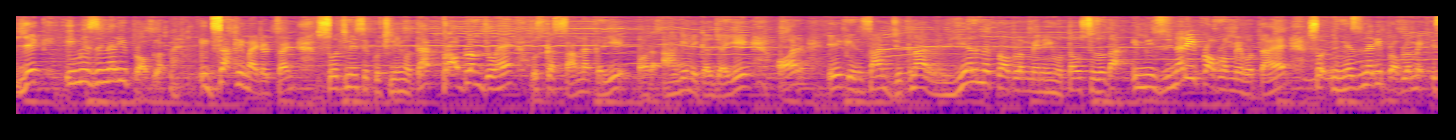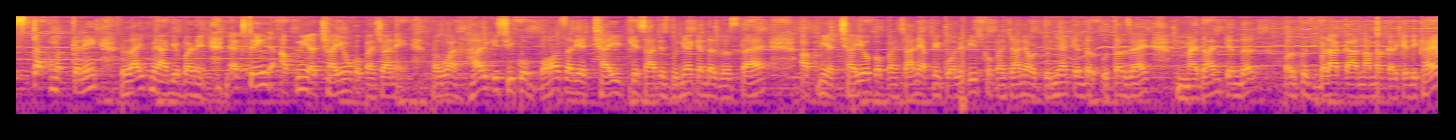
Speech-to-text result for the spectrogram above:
ये एक इमेजिनरी प्रॉब्लम है। एग्जैक्टली माई फ्रेंड सोचने से कुछ नहीं होता है। प्रॉब्लम जो है, उसका सामना करिए और आगे निकल जाइए। और एक इंसान जितना रियल में प्रॉब्लम में नहीं होता, उससे ज़्यादा इमेजिनरी प्रॉब्लम में होता है। सो इमेजिनरी प्रॉब्लम में स्टक मत करें। लाइफ में आगे बढ़ें। नेक्स्ट थिंग अपनी अच्छाइयों को पहचाने। भगवान, हर किसी को बहुत सारी अच्छाई के साथ इस दुनिया के अंदर दसता है। अपनी अच्छाइयों को पहचाने, अपनी क्वालिटीज़ को पहचाने और दुनिया के अंदर उतर जाए। मैदान के अंदर और कुछ बड़ा कारनामा करके करके दिखाया।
